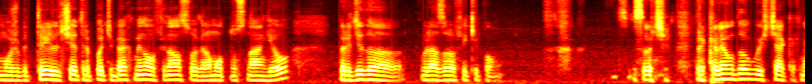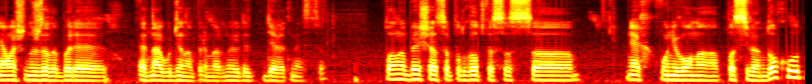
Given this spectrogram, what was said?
може би 3 или 4 пъти бях минал финансова грамотност на Ангел, преди да вляза в екипа му. В смисъл, че прекалено дълго изчаках. Нямаше нужда да бъде една година, примерно, или 9 месеца. Плана беше да се подготвя с а, някакво ниво на пасивен доход,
